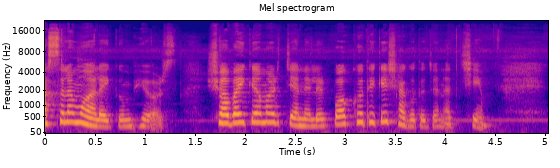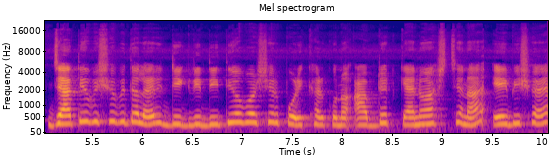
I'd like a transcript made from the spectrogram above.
আসসালামু আলাইকুম ভিউয়ার্স, সবাইকে আমার চ্যানেলের পক্ষ থেকে স্বাগত জানাচ্ছি। জাতীয় বিশ্ববিদ্যালয়ের ডিগ্রি দ্বিতীয় বর্ষের পরীক্ষার কোনো আপডেট কেন আসছে না এই বিষয়ে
